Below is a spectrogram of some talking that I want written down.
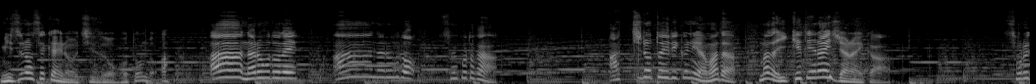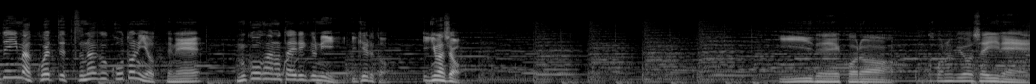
水の世界の地図をほとんど。ああーなるほどね。ああなるほど。そういうことか。あっちの大陸にはまだまだ行けてないじゃないか。それで今こうやってつなぐことによってね向こう側の大陸に行けると。行きましょう。いいねこのこの描写いいね。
